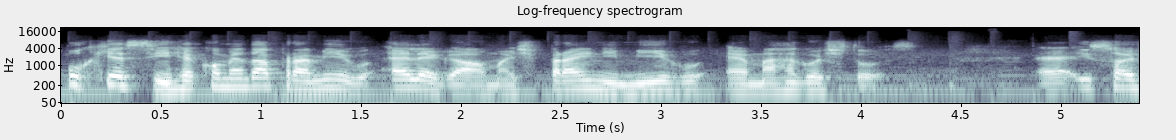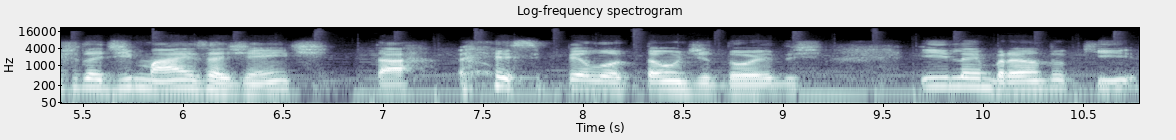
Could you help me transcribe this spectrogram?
Porque assim, recomendar para amigo é legal, mas para inimigo é mais gostoso. É, isso ajuda demais a gente, tá? Esse pelotão de doidos. E lembrando que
